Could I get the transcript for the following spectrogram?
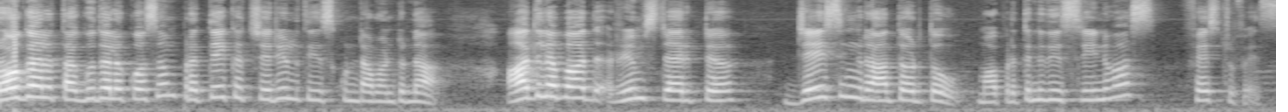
రోగాల తగ్గుదల కోసం ప్రత్యేక చర్యలు తీసుకుంటామంటున్న ఆదిలాబాద్ రిమ్స్ డైరెక్టర్ జైసింగ్ రాథోడ్తో మా ప్రతినిధి శ్రీనివాస్ ఫేస్ టు ఫేస్.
